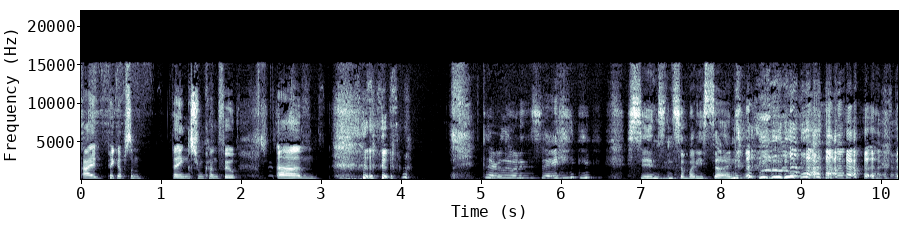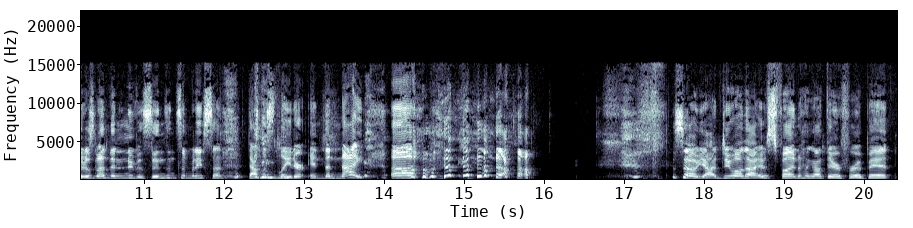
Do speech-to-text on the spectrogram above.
I'd pick up some things from Kung Fu. Um, I really wanted to say sins in somebody's son. there's nothing new but sins in somebody's son. That was later in the night. Um, so yeah, do all that. It was fun. Hung out there for a bit.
